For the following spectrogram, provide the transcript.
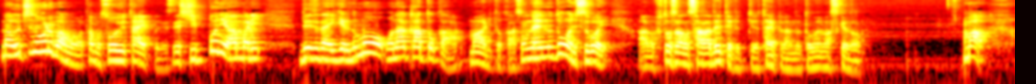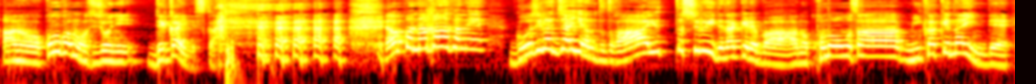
まあ、うちのオルバも多分そういうタイプですね。尻尾にはあんまり出てないけれども、お腹とか周りとか、その辺のとこにすごい、あの、太さの差が出てるっていうタイプなんだと思いますけど。まあ、あの、この子はもう非常にでかいですから。やっぱなかなかね、ゴジラジャイアントとか、ああいった種類でなければ、あの、この重さ見かけないんで、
